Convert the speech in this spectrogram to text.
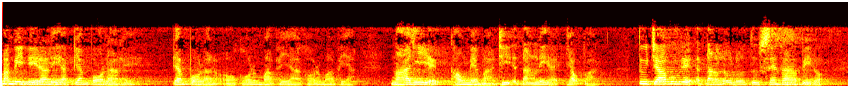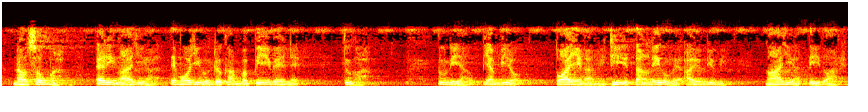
မှတ်မိနေတာလေးကပြန်ပေါ်လာတယ်ပြန်ပေါ်လာတော့ဩဂေါရမဖရာဂေါရမဖရာငါးကြီးရဲ့ခေါင်းထဲမှာဒီအတန်လေးကရောက်သွားတယ်သူကြားဘူးတဲ့အတန်လုံးလုံးသူစဉ်းစားပြီးတော့နောက်ဆုံးမှာအဲ့ဒီငါးကြီးဟာတင်မောကြီးကိုဒုက္ခမပေးဘဲနဲ့သူဟာသူ့နေရာပြန်ပြီးတော့သွားရင်ကနေဒီအတန်လေးကိုပဲအာရုံပြုပြီး ငါးကြီးကတည်သွားတယ်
